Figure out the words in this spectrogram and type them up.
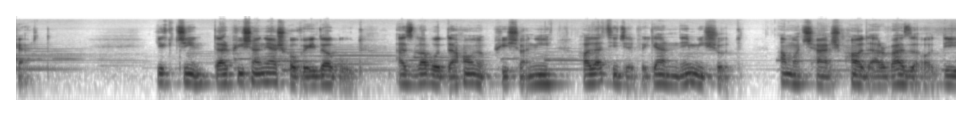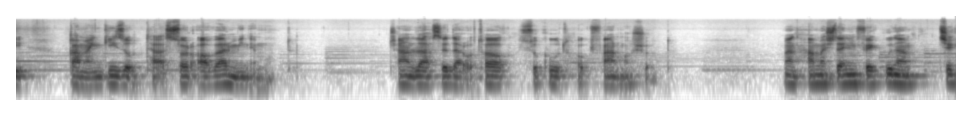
کرد. یک جین در پیشانیش هویدا بود از لب و دهان و پیشانی حالتی جلوگر نمی‌شد اما چشمها در وضع عادی غمانگیز و تأثیر آور می نمود. چند لحظه در اتاق سکوت حک فرما شد. من همش در این فکر بودم چه...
